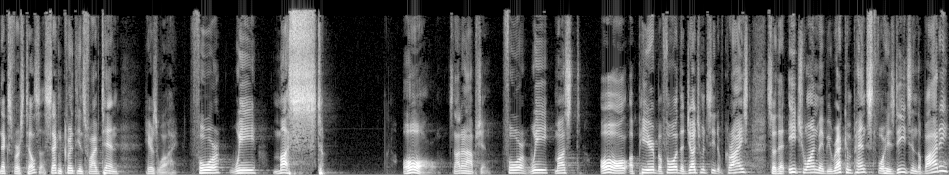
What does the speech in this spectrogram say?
Next verse tells us, 2 Corinthians 5:10, here's why. For we must all, it's not an option. For we must all appear before the judgment seat of Christ, so that each one may be recompensed for his deeds in the body,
